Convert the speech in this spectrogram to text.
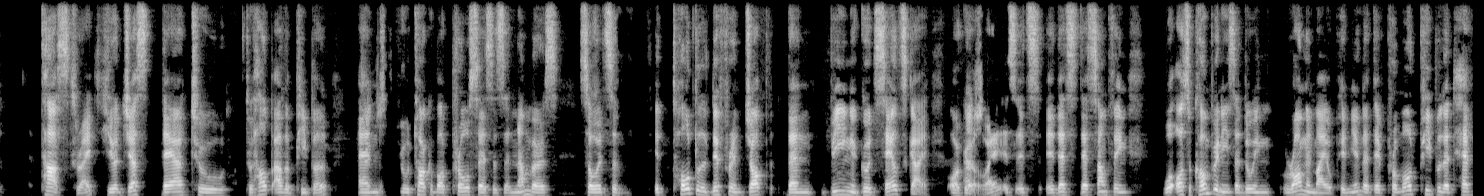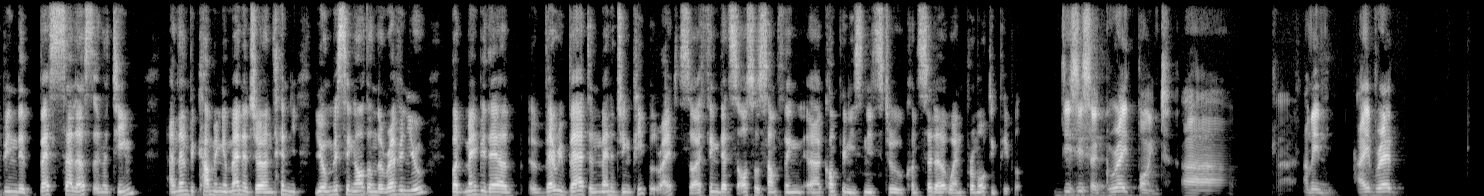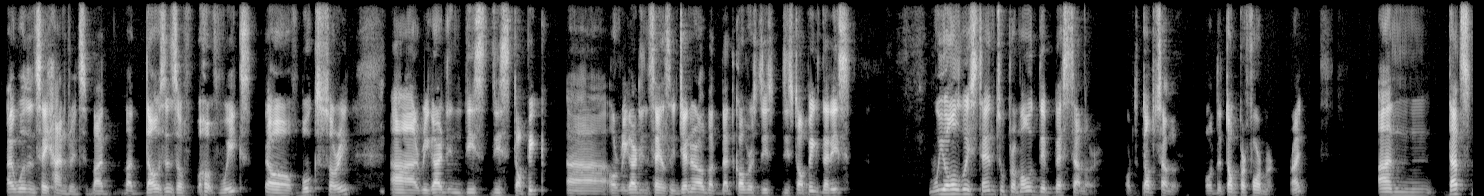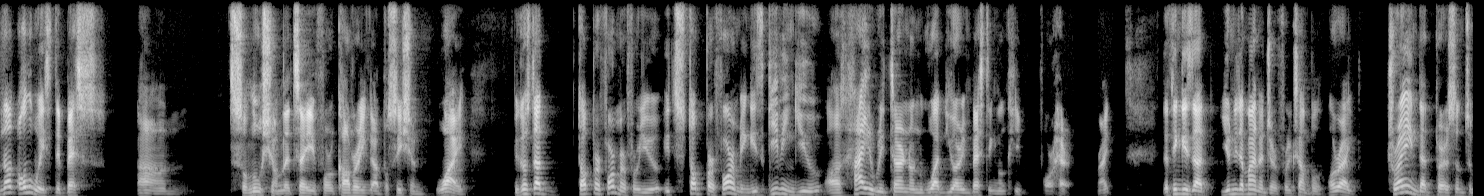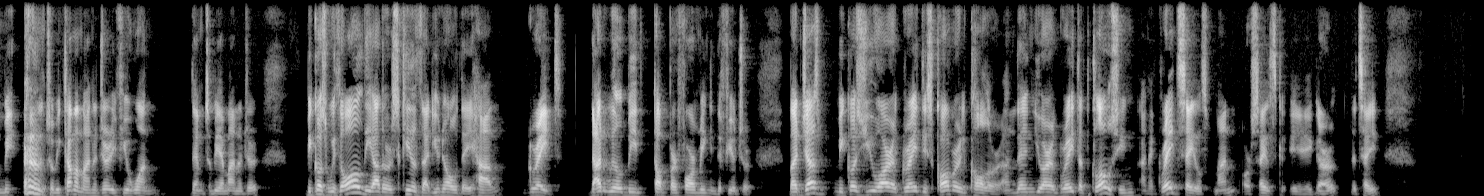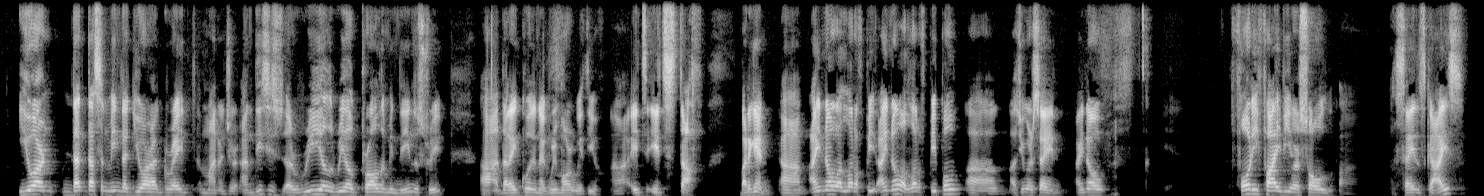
tasks, right? You're just there to to help other people and to talk about processes and numbers. So it's a a total different job than being a good sales guy or girl, Absolutely. right? It's it's it, that's that's something what also companies are doing wrong, in my opinion, that they promote people that have been the best sellers in the team and then becoming a manager, and then you're missing out on the revenue. But maybe they are very bad in managing people, right? So I think that's also something uh, companies needs to consider when promoting people. This is a great point. Uh, I mean, I've read I wouldn't say hundreds, but but thousands of, of weeks of books, sorry, uh, regarding this this topic uh, or regarding sales in general, but that covers this this topic. That is, we always tend to promote the best seller or the top seller or the top performer, right? And that's not always the best um, solution, let's say, for covering a position. Why? Because that top performer for you, it's top performing, is giving you a high return on what you are investing on him or her, right? The thing is that you need a manager, for example. All right, train that person to be to become a manager if you want them to be a manager because with all the other skills that you know they have great that will be top performing in the future but just because you are a great discovery caller and then you are great at closing and a great salesman or sales uh, girl let's say you are that doesn't mean that you are a great manager and this is a real real problem in the industry uh, that i couldn't agree more with you uh, it's it's tough but again, um, I know a lot of people. I know a lot of people. Um, as you were saying, I know forty-five years old uh, sales guys,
